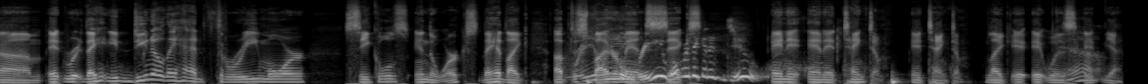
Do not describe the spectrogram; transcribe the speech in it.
Um, it they you, do you know they had three more sequels in the works? They had like up to Really? Spider-Man Three? six What were they gonna do? and it and it tanked him. It tanked him. Like it, it was Yeah. It, yeah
